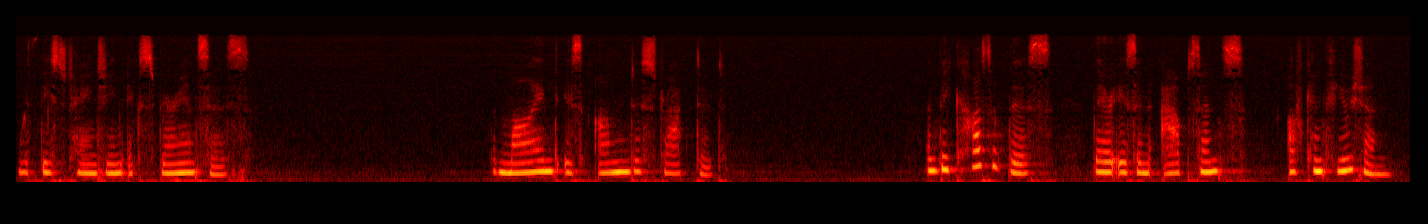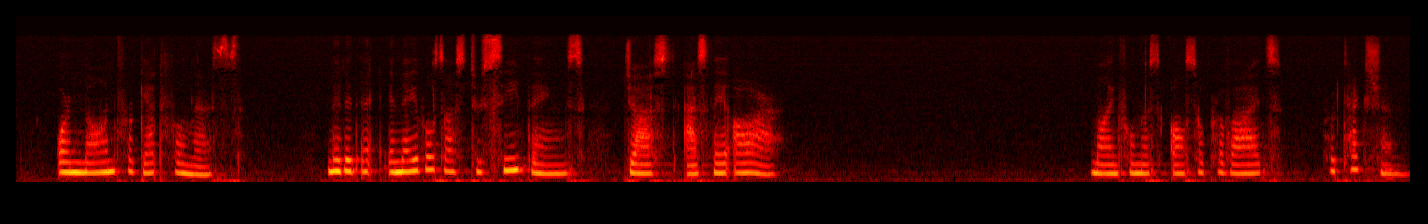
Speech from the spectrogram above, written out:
with these changing experiences. The mind is undistracted. And because of this, there is an absence of confusion or non forgetfulness. And it enables us to see things just as they are. Mindfulness also provides protection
